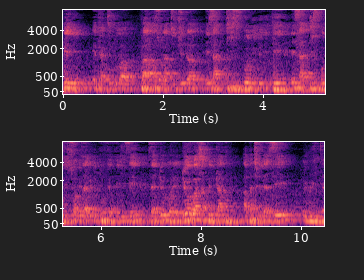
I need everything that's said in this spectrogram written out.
bénie effectivement par son attitude et sa disponibilité et sa disposition vis-à-vis -vis du prophète Élisée. C'est 2 2 Rois chapitre 4 à partir du verset 8.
